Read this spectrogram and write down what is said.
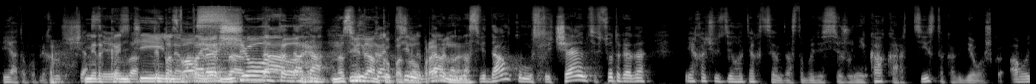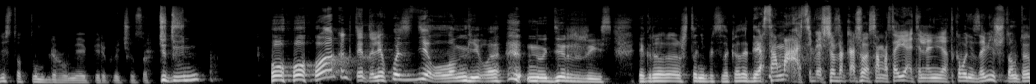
И я такой прихожу, сейчас Меркантильно. Ты позвал по расчету. Да, да, да. На свиданку позвал, правильно? Да, на свиданку мы встречаемся, все такое, да. Я хочу сделать акцент, я с тобой здесь сижу не как артист, а как девушка. А вот здесь тот тумблер у меня и переключился. О, как ты это легко сделала, милая. Ну, держись. Я говорю, что-нибудь заказать? Да я сама себе все закажу, самостоятельно, ни от кого не завишу. Там, это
